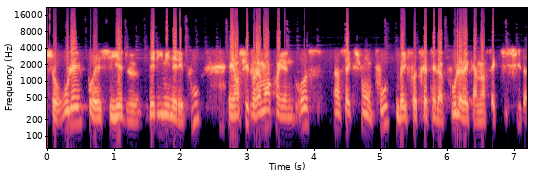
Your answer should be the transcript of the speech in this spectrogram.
se rouler pour essayer de d'éliminer les poux. Et ensuite, vraiment, quand il y a une grosse infection au poux, ben, il faut traiter la poule avec un insecticide.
